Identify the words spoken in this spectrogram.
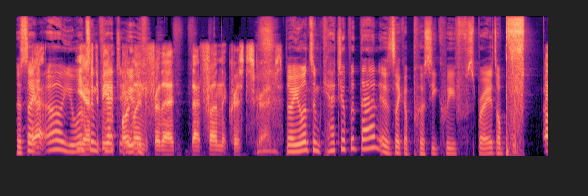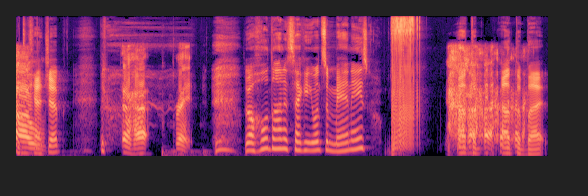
It's like, Yeah, oh, you want You have some to be in ketchup? Portland for that that fun that Chris describes. So you want some ketchup with that? It's like a pussy queef spray. It's all Oh, ketchup. uh-huh. right. Well, hold on a second. You want some mayonnaise? out the out the butt.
